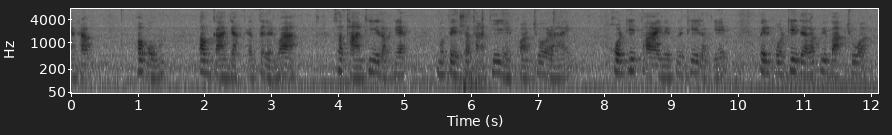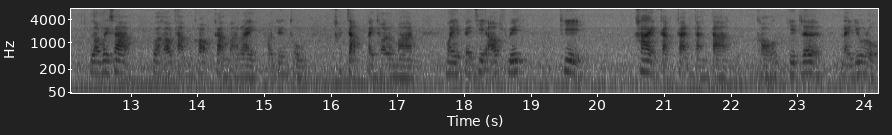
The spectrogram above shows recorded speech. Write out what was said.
นะครับ เพราะผมต้องการอยากจะเตือนว่า สถานที่เหล่านี้มันเป็นสถานที่แห่งความชั่วร้าย คนที่ตายในพื้นที่เหล่านี้ เป็นคนที่ได้รับวิบากชั่ว เราไม่ทราบว่าเขาทำเคราะห์กรรมอะไร เขาจึงถูกจับไปทรมาน ไม่เป็นที่อัลสวิตที่ค่ายกักกันต่างๆของฮิตเลอร์ในยุโรป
